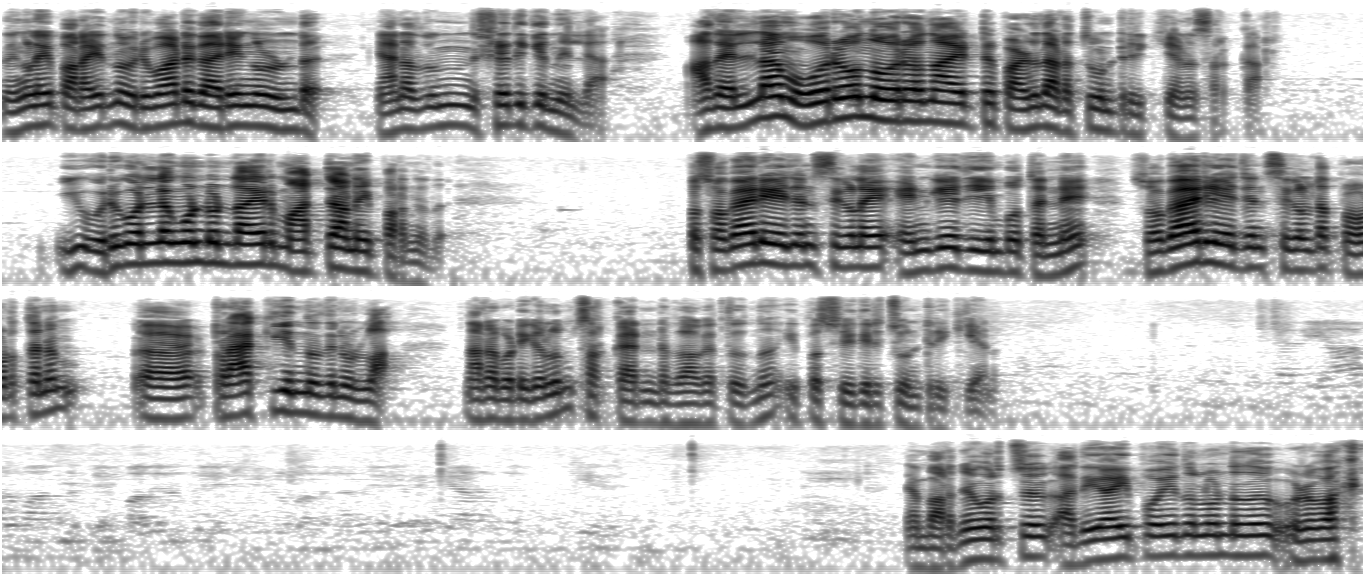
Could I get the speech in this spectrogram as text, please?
നിങ്ങൾ ഈ പറയുന്ന ഒരുപാട് കാര്യങ്ങളുണ്ട്. ഞാനതൊന്നും നിഷേധിക്കുന്നില്ല. അതെല്ലാം ഓരോന്നോരോന്നായിട്ട് പഴുതടച്ചുകൊണ്ടിരിക്കുകയാണ് സർക്കാർ. ഈ ഒരു കൊല്ലം കൊണ്ടുണ്ടായൊരു മാറ്റമാണ് ഈ പറഞ്ഞത്. ഇപ്പോൾ സ്വകാര്യ ഏജൻസികളെ എൻഗേജ് ചെയ്യുമ്പോൾ തന്നെ സ്വകാര്യ ഏജൻസികളുടെ പ്രവർത്തനം ട്രാക്ക് ചെയ്യുന്നതിനുള്ള നടപടികളും സർക്കാരിന്റെ ഭാഗത്തു നിന്ന് ഇപ്പോൾ സ്വീകരിച്ചുകൊണ്ടിരിക്കുകയാണ്. ഞാൻ പറഞ്ഞ കുറച്ച് അധികമായി പോയി എന്നുള്ളത് ഒഴിവാക്കി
